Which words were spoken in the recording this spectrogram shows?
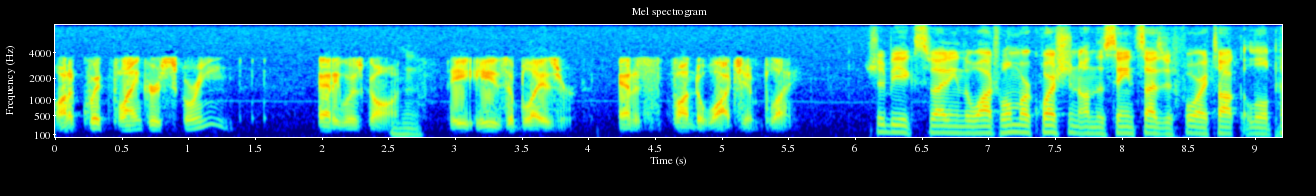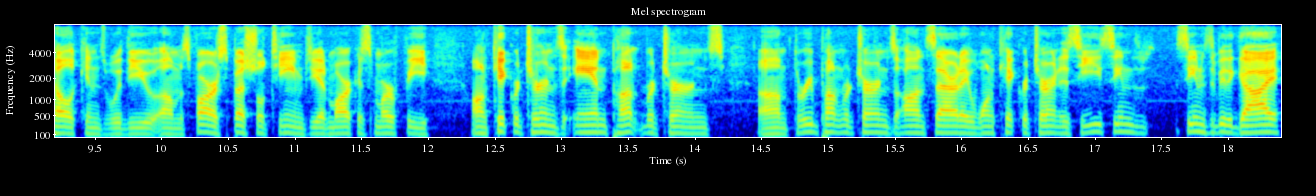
on a quick flanker screen, and he was gone. Mm-hmm. He, he's a blazer, and it's fun to watch him play. Should be exciting to watch. One more question on the Saints side before I talk a little Pelicans with you. Um, as far as special teams, you had Marcus Murphy on kick returns and punt returns. Um, three punt returns on Saturday, one kick return. Is he seems seems to be the guy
